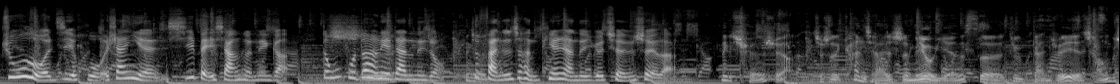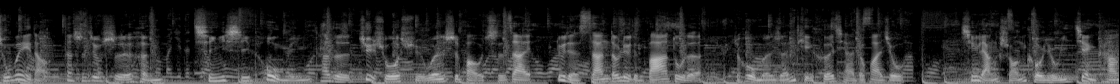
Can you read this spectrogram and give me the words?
侏罗纪火山岩西北向和那个东部断裂带的那种，就反正是很天然的一个泉水了。那个泉水啊，就是看起来是没有颜色，就感觉也尝不出味道，但是就是很清晰透明。它的据说水温是保持在六点三到六点八度的，然后我们人体喝起来的话就清凉爽口，有益健康。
